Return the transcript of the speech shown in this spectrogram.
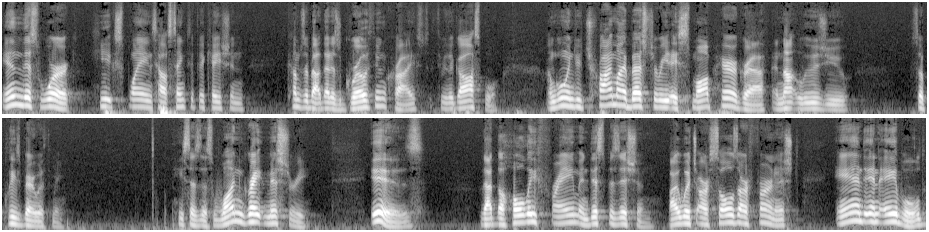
in this work, he explains how sanctification comes about that is growth in Christ through the gospel. I'm going to try my best to read a small paragraph and not lose you, so please bear with me. He says this One great mystery is that the holy frame and disposition by which our souls are furnished and enabled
